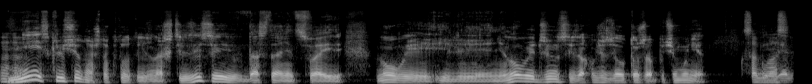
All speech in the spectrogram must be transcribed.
Угу. Не исключено, что кто-то из наших телезрителей достанет свои новые или не новые джинсы и захочет сделать тоже. А почему нет? Согласен. Я...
